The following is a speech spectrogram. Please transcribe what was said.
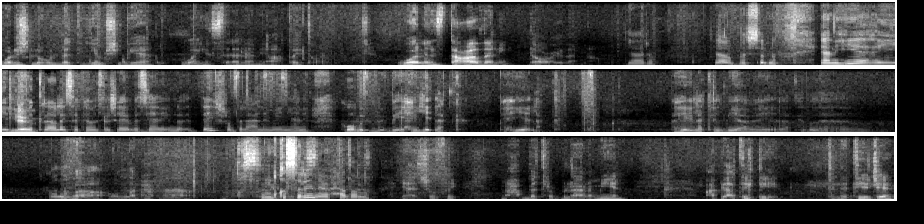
ورجله التي يمشي بها وإن سألني أعطيته. وإن استعاذني لأعيذنه. يا رب. يا رب بشرنا. يعني هي هي يعني- الفكرة ليس كمثل شيء بس يعني إنه قديش رب العالمين يعني هو بي- بي- بيهيئ لك بيهيئ لك بيهيئ لك البيئة بيهيئ لك والله. والله نحن مقصرين مقصرين بس- أيوة حياة الله. يعني شوفي محبة رب العالمين عم بيعطيكي النتيجة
